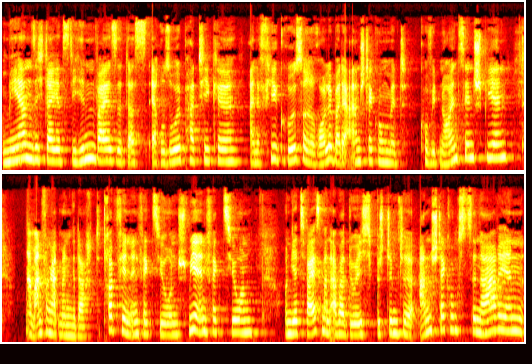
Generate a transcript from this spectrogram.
mehren sich da jetzt die Hinweise, dass Aerosolpartikel eine viel größere Rolle bei der Ansteckung mit Covid-19 spielen. Am Anfang hat man gedacht, Tröpfcheninfektion, Schmierinfektion. Und jetzt weiß man aber durch bestimmte Ansteckungsszenarien,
